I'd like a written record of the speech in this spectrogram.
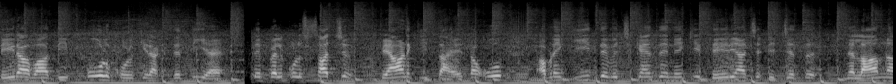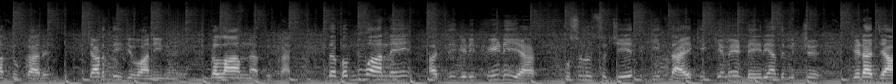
ਡੇਰਾਵਾਦ ਦੀ ਪੋਲ ਖੋਲ ਕੇ ਰੱਖ ਦਿੱਤੀ ਹੈ ਤੇ ਬਿਲਕੁਲ ਸੱਚ ਬਿਆਨ ਕੀਤਾ ਹੈ। ਤਾਂ ਉਹ ਆਪਣੇ ਗੀਤ ਦੇ ਵਿੱਚ ਕਹਿੰਦੇ ਨੇ ਕਿ ਡੇਰਿਆਂ 'ਚ ਇੱਜ਼ਤ, ਨਿਲਾਮ ਨਾ ਤੂੰ ਕਰ, ਚੜ੍ਹਦੀ ਜਵਾਨੀ ਨੂੰ ਗੁਲਾਮ ਨਾ ਤੂੰ ਕਰ। ਤਾਂ ਬੱਬੂ ਮਾਨ ਨੇ ਅੱਜ ਦੀ ਜਿਹੜੀ ਪੀੜ੍ਹੀ ਆ ਉਸ ਨੂੰ ਸੁਚੇਤ ਕੀਤਾ ਹੈ ਕਿ ਕਿਵੇਂ ਡੇਰਿਆਂ ਦੇ ਵਿੱਚ ਜਿਹੜਾ ਜਾ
